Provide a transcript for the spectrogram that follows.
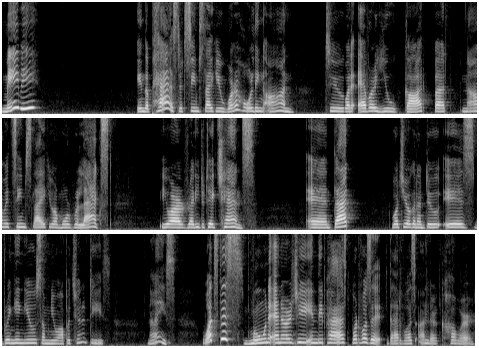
maybe in the past it seems like you were holding on to whatever you got, but now it seems like you are more relaxed. You are ready to take chance and that what you're gonna do is bringing you some new opportunities. Nice. What's this moon energy in the past? What was it that was undercover?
